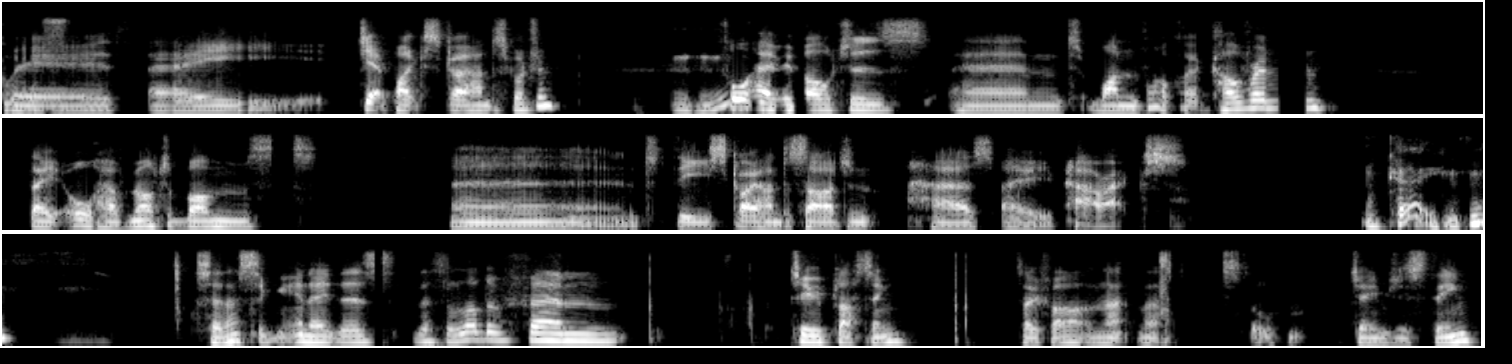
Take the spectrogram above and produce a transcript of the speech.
with a jetbike Skyhunter squadron, Mhm. four heavy bolters, and one Volkite culverin. They all have melter bombs, and the Skyhunter sergeant has a power axe. Okay. So that's you know there's there's a lot of um, two plussing so far, and that that's sort of James's theme.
